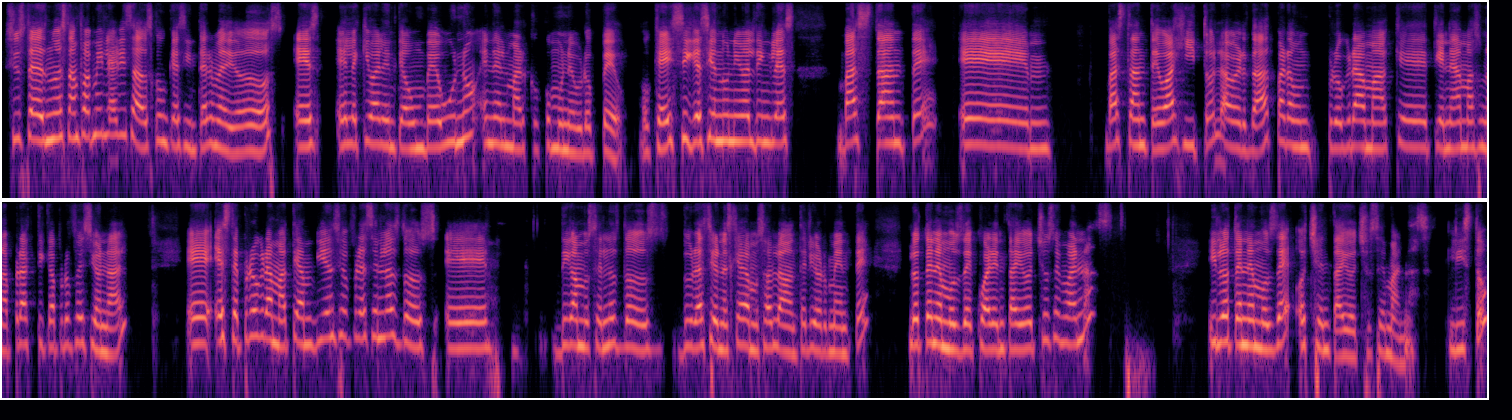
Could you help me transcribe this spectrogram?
Si ustedes no están familiarizados con qué es intermedio 2, es el equivalente a un B1 en el marco común europeo, ¿ok? Sigue siendo un nivel de inglés bastante, em, bastante bajito, la verdad, para un programa que tiene además una práctica profesional. Eh, este programa también se ofrece en las dos, eh, digamos, en las dos duraciones que habíamos hablado anteriormente. Lo tenemos de 48 semanas y lo tenemos de 88 semanas. ¿Listo?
